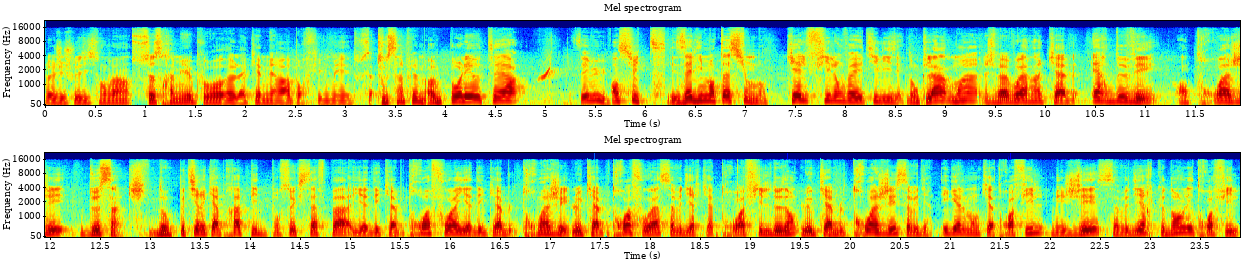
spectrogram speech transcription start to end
Là, j'ai choisi 120. Ce sera mieux pour euh, la caméra, pour filmer tout ça. Tout simplement. Pour les hauteurs, c'est vu. Ensuite, les alimentations. Donc, quel fil on va utiliser? Donc là, moi, je vais avoir un câble R2V en 3G 2.5. Donc petit récap rapide pour ceux qui savent pas, il y a des câbles 3 fois, il y a des câbles 3G. Le câble 3 fois, ça veut dire qu'il y a 3 fils dedans. Le câble 3G, ça veut dire également qu'il y a 3 fils, mais G, ça veut dire que dans les 3 fils,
